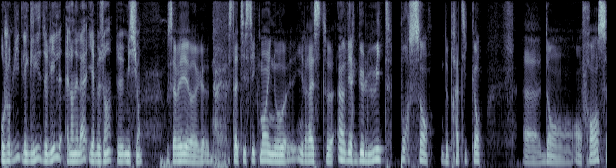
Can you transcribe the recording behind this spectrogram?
Aujourd'hui, l'Église de Lille, elle en est là, il y a besoin de mission. Vous savez, statistiquement, il, nous, il reste 1,8% de pratiquants dans, en France.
